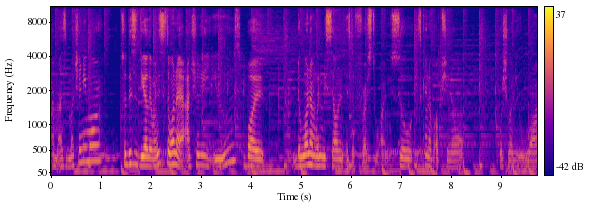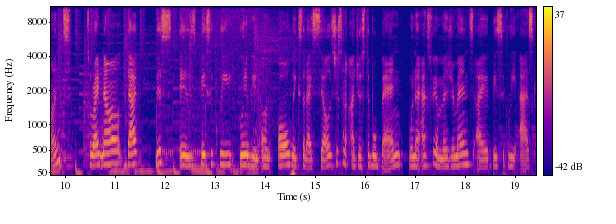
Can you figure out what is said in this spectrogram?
um, as much anymore so this is the other one. This is the one i actually use but the one i'm going to be selling is the first one. So it's kind of optional which one you want. So right now that this is basically going to be on all wigs that i sell. It's just an adjustable band. When i ask for your measurements i basically ask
